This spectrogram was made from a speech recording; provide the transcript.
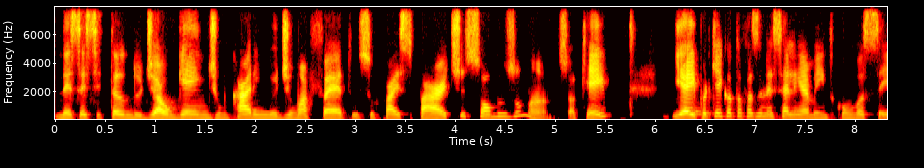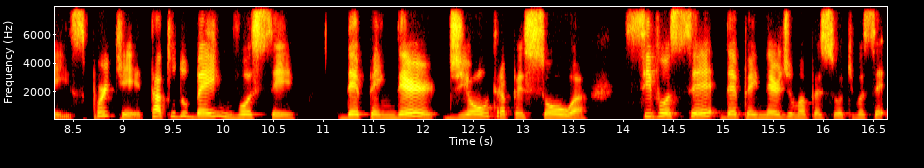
necessitando de alguém, de um carinho, de um afeto. Isso faz parte, somos humanos, ok? E aí, por que, que eu estou fazendo esse alinhamento com vocês? Porque tá tudo bem você depender de outra pessoa se você depender de uma pessoa que você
